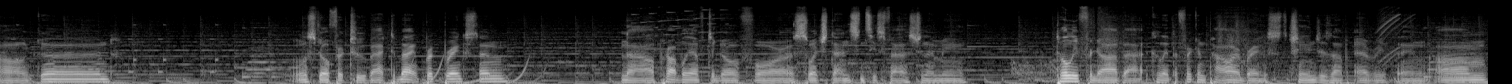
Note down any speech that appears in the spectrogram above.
All good. Let's go for two back-to-back -back brick breaks then. Nah, I'll probably have to go for a switch then since he's faster than me. Totally forgot that, cause like the freaking power breaks changes up everything. Um.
